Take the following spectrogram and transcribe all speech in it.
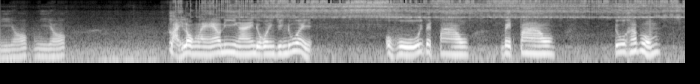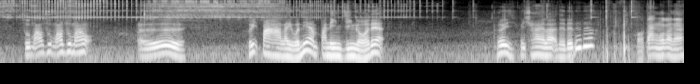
มียกมียก ไหลลงแล้วนี่ไงโดนจริง ๆ ด้วย โอ้โหเบ็ดเปล่า เบ็ดเปล่า ดูครับผมซูมเอาซูมเอาซูมเอาเออเฮ้ยปลาอะไรวะเนี่ยปลานินจริงเหรอเนี่ยเฮ้ยไม่ใช่ละเดี๋ยวเดี๋ยวเดี๋ยวขอตั้งไว้ก่อนนะ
